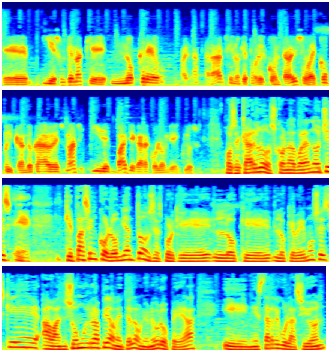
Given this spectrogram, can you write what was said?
Eh, y es un tema que no creo vaya a parar, sino que por el contrario se va a ir complicando cada vez más y va a llegar a Colombia incluso. José Carlos, con las buenas noches. Eh, ¿Qué pasa en Colombia entonces? Porque lo que, lo que vemos es que avanzó muy rápidamente la Unión Europea en esta regulación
